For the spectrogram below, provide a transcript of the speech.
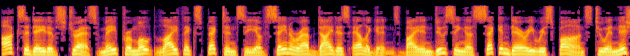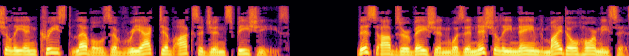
Oxidative stress may promote life expectancy of Caenorhabditis elegans by inducing a secondary response to initially increased levels of reactive oxygen species. This observation was initially named mitohormesis,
